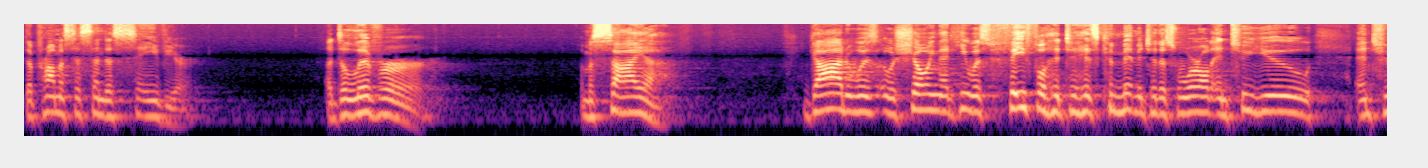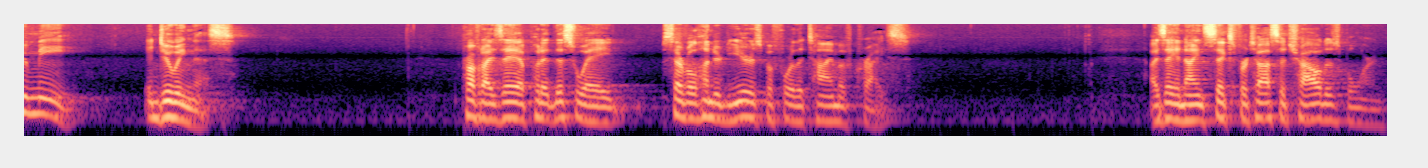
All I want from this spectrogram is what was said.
the promise to send a Savior, a deliverer, a Messiah. God was, was showing that He was faithful to His commitment to this world and to you and to me in doing this. Prophet Isaiah put it this way several hundred years before the time of Christ. Isaiah 9 6 For to us a child is born,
